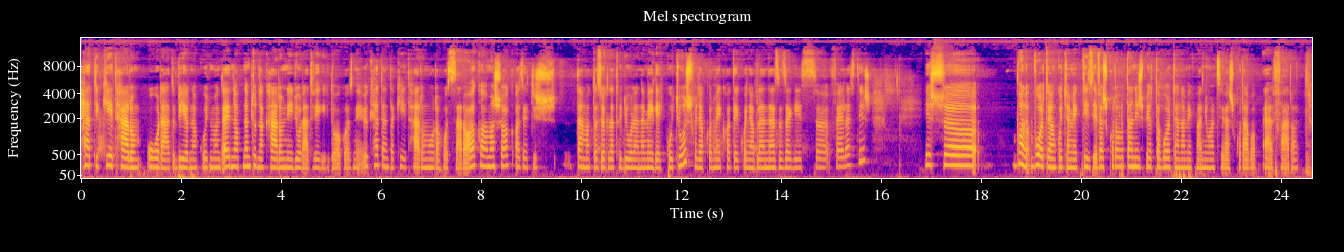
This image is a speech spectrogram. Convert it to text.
heti két-három órát bírnak, úgymond. Egy nap nem tudnak három-négy órát végig dolgozni. Ők hetente két-három óra hosszára alkalmasak, azért is támadt az ötlet, hogy jó lenne még egy kutyus, hogy akkor még hatékonyabb lenne ez az egész fejlesztés. És van, volt olyan kutya, még tíz éves kora után is bírta, volt olyan, amik már nyolc éves korában elfáradt.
